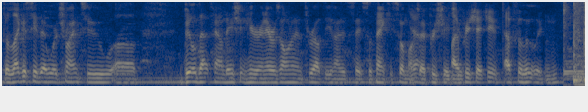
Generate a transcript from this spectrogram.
the legacy that we're trying to uh, build that foundation here in Arizona and throughout the United States. So thank you so much. Yeah, I appreciate you. I appreciate you. Absolutely. Mm-hmm.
